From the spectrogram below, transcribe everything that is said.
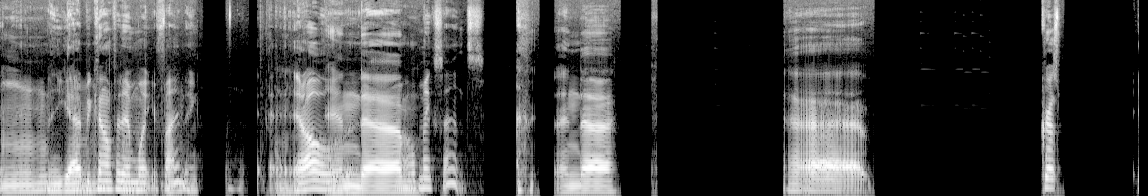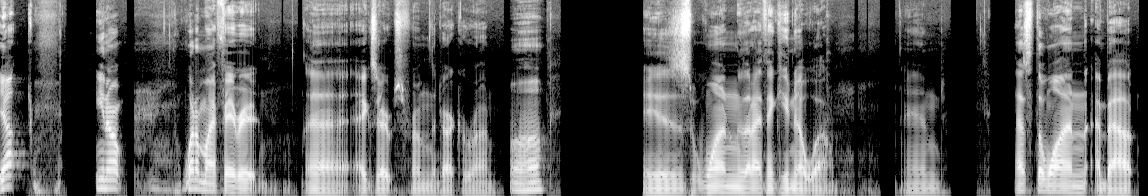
Mm-hmm. And you gotta be confident in what you're finding. It all And it all um, makes sense. and uh, uh, Chris, Yep. you know, one of my favorite uh, excerpts from the Dark Quran Uh huh. is one that I think you know well, and that's the one about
